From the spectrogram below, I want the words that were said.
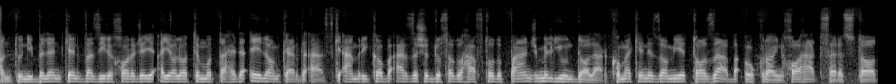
آنتونی بلنکن وزیر خارجه ایالات متحده اعلام کرده است که امریکا به ارزش 275 میلیون دلار کمک نظامی تازه به اوکراین خواهد فرستاد.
